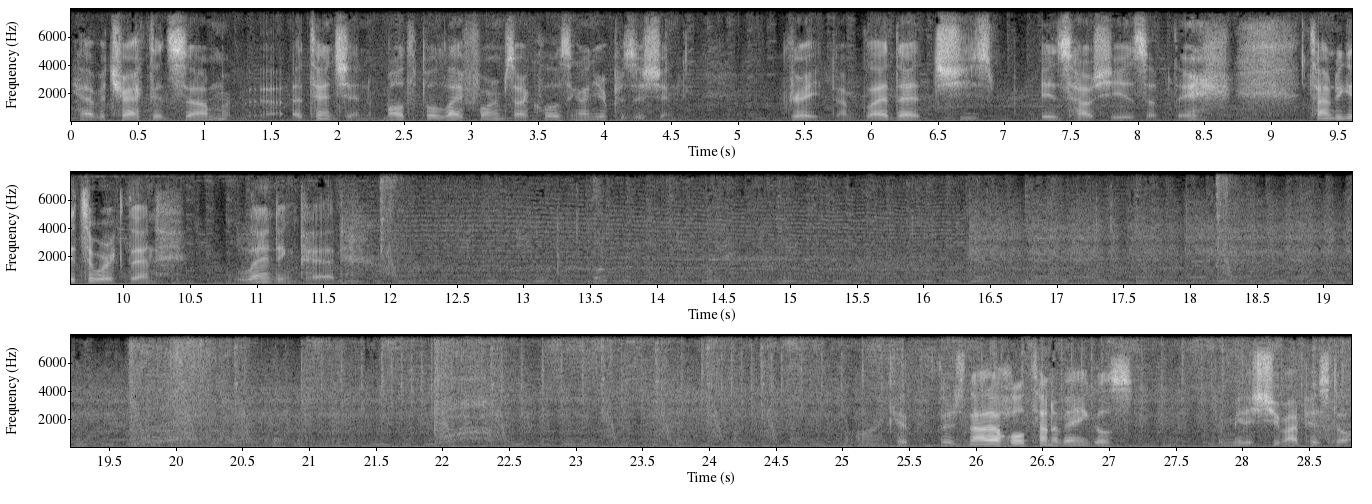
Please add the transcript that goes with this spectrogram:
Have attracted some uh, attention. Multiple life forms are closing on your position. Great, I'm glad that she's is how she is up there. Time to get to work then. Landing pad. Okay, there's not a whole ton of angles for me to shoot my pistol.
